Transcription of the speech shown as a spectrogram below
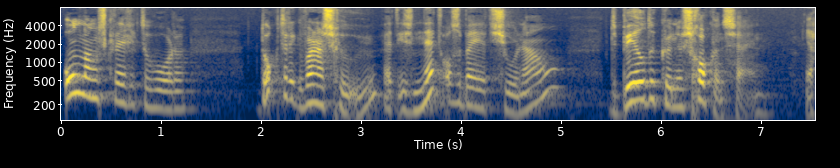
Onlangs kreeg ik te horen: Dokter, ik waarschuw u, het is net als bij het journaal. De beelden kunnen schokkend zijn. Ja,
